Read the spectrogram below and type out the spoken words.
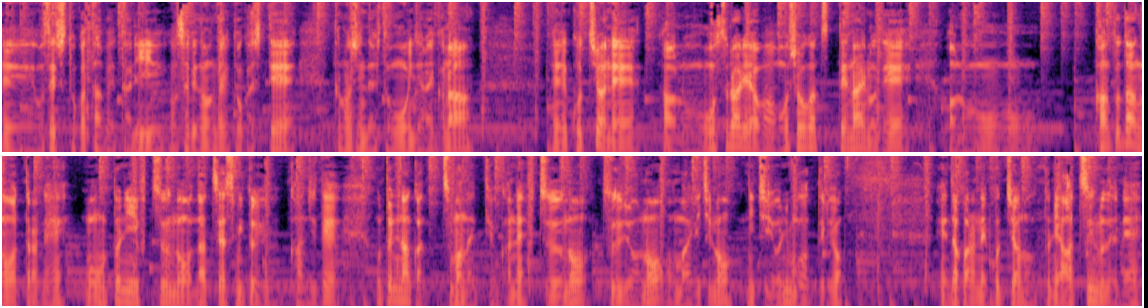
えー、おせちとか食べたり、お酒飲んだりとかして楽しんだ人も多いんじゃないかな。えー、こっちはね、あの、オーストラリアはお正月ってないので、あの、カウントダウンが終わったらね、もう本当に普通の夏休みという感じで、本当になんかつまんないっていうかね、普通の通常の毎日の日常に戻ってるよ。えだからねこっちは本当に暑いのでね、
